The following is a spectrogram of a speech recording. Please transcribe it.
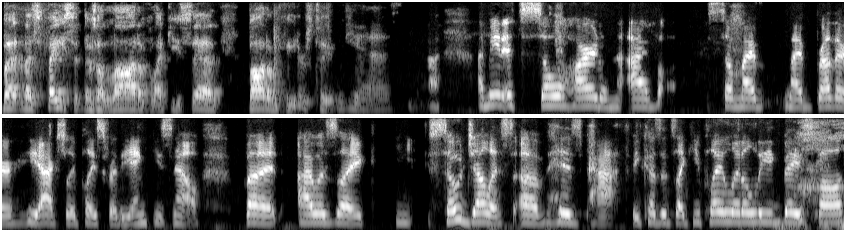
but let's face it, there's a lot of, like you said, bottom feeders too. Yes. I mean, it's so hard, and I've so my my brother he actually plays for the Yankees now, but I was like so jealous of his path because it's like you play little league baseball,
